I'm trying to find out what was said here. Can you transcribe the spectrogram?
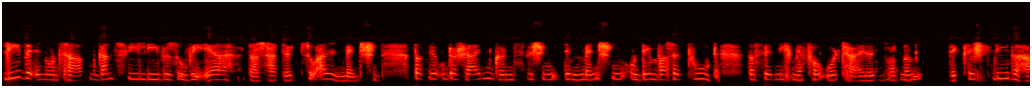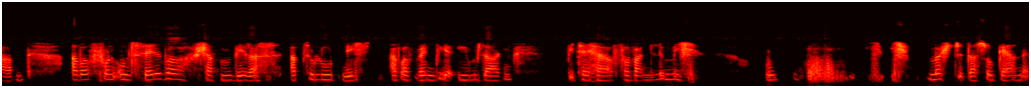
Liebe in uns haben, ganz viel Liebe, so wie er das hatte, zu allen Menschen. Dass wir unterscheiden können zwischen dem Menschen und dem, was er tut. Dass wir nicht mehr verurteilen, sondern wirklich Liebe haben. Aber von uns selber schaffen wir das absolut nicht. Aber wenn wir ihm sagen, bitte Herr, verwandle mich. Und ich, ich möchte das so gerne.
